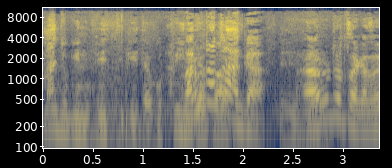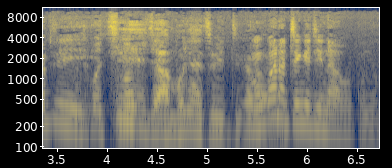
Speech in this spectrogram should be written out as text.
manje kuinvestigata kupinda varutotsvaga? varutotsvaga zoti ko chii chambonyatsoitika mangwana tenge tinavo kuno.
